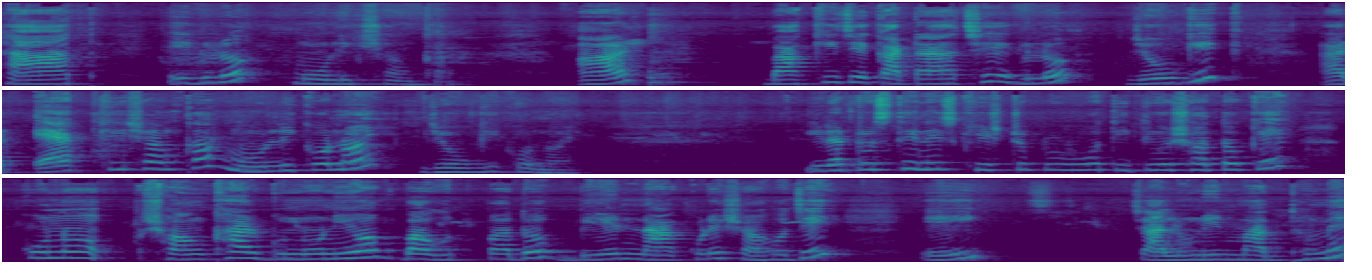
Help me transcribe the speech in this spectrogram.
সাত, এগুলো মৌলিক সংখ্যা। আর বাকি যে কাটা আছে, এগুলো যৌগিক। আর এক কী সংখ্যা মৌলিকও নয়, যৌগিকও নয়। ইরাটোস্থিনিস খ্রিস্টপূর্ব তৃতীয় শতকে কোনো সংখ্যার গুণনীয়ক বা উৎপাদক বের না করে সহজেই এই চালুনির মাধ্যমে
